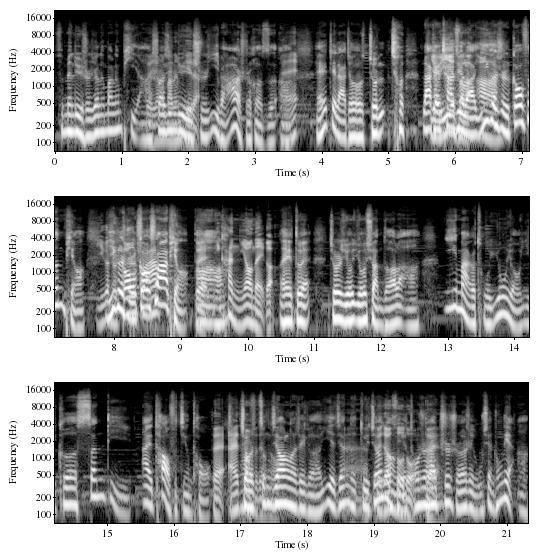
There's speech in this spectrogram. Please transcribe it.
分辨率是幺零八零 P 啊，刷新率是一百二十赫兹啊。哎，哎，这俩就就就 拉开差距了，一个是高分屏，一个是高刷屏。对，你看你要哪个？哎，对，就是有有选择了啊。一 Mark Two 拥有一颗 3D iToF 镜头，对，就是增加了这个夜间的对焦能力，同时还支持了这个无线充电啊。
